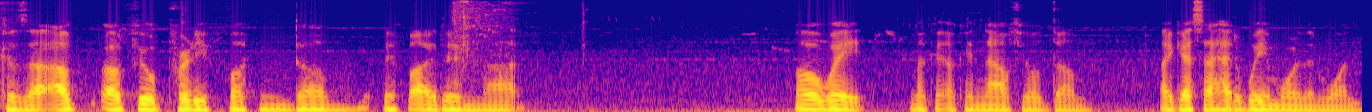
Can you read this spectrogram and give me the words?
Cause I, I'll, I'll feel pretty fucking dumb if I did not. Oh wait, okay, okay now I feel dumb. I guess I had way more than one.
